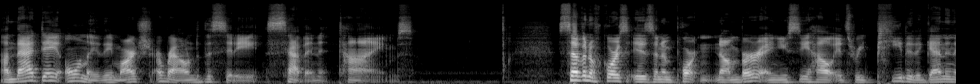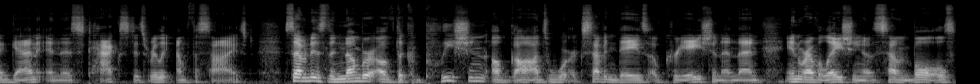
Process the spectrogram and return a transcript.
On that day only they marched around the city seven times. Seven, of course, is an important number, and you see how it's repeated again and again in this text. It's really emphasized. Seven is the number of the completion of God's work, seven days of creation. And then in Revelation, you have seven bowls,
